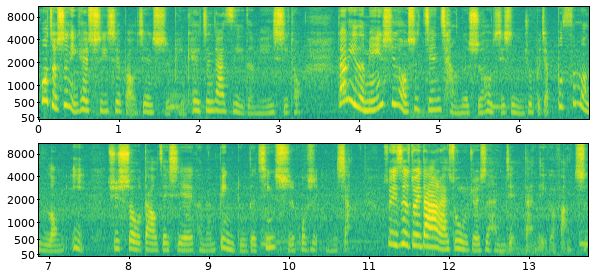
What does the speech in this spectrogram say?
或者是你可以吃一些保健食品，可以增加自己的免疫系统。当你的免疫系统是坚强的时候，其实你就比较不这么容易去受到这些可能病毒的侵蚀或是影响。所以这对大家来说，我觉得是很简单的一个方式。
